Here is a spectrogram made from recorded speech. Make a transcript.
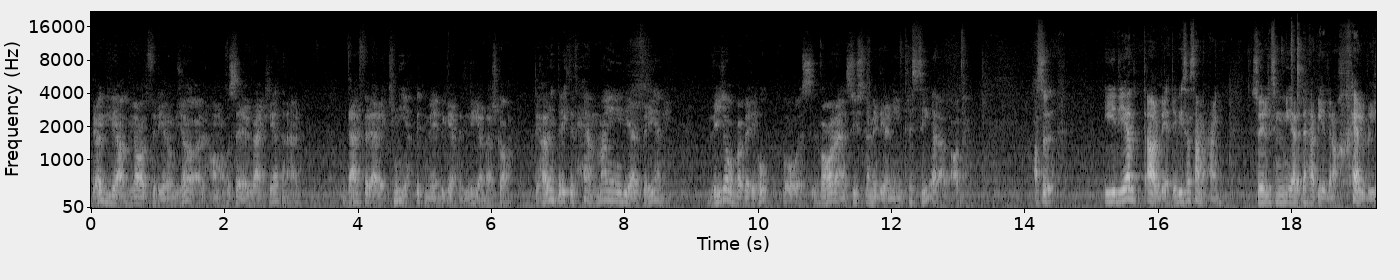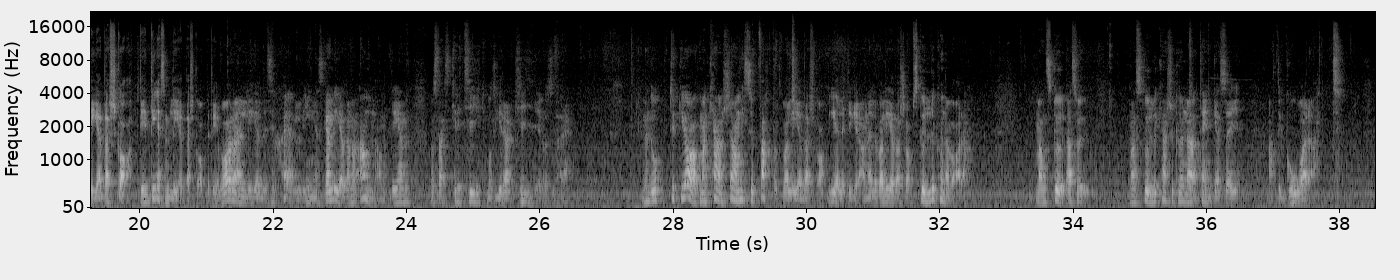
Jag är glad för det de gör, om man får säga hur verkligheten är. Därför är det knepigt med begreppet ledarskap. Det hör inte riktigt hemma i en ideell förening. Vi jobbar väl ihop och var och en sysslar med det den är intresserad av. Alltså, i ideellt arbete i vissa sammanhang så är det liksom mer den här bilden av självledarskap. Det är det som ledarskapet är. Var och en leder sig själv. Ingen ska leda någon annan. Det är en, någon slags kritik mot hierarkier och sådär. Men då tycker jag att man kanske har missuppfattat vad ledarskap är lite grann, eller vad ledarskap skulle kunna vara. Man skulle, alltså, man skulle kanske kunna tänka sig att det går att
